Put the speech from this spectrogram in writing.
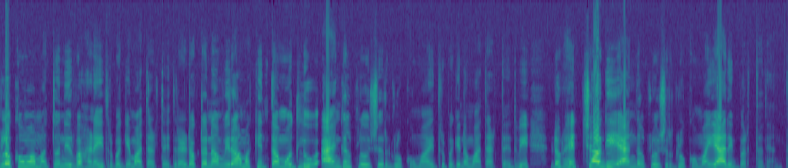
ಗ್ಲೋಕೋಮಾ ಮತ್ತು ನಿರ್ವಹಣೆ ಇದ್ರ ಬಗ್ಗೆ ಮಾತಾಡ್ತಾ ಇದ್ದಾರೆ. ಡಾಕ್ಟರ್ ನಾವು ವಿರಾಮಕ್ಕಿಂತ ಮೊದಲು ಆಂಗಲ್ ಕ್ಲೋಷರ್ ಗ್ಲೋಕೋಮಾ ಇದ್ರ ಬಗ್ಗೆ ನಾವು ಮಾತಾಡ್ತಾ ಇದ್ವಿ. ಡಾಕ್ಟರ್ ಹೆಚ್ಚಾಗಿ ಆಂಗಲ್ ಕ್ಲೋಷರ್ ಗ್ಲೋಕೋಮಾ ಯಾರಿಗೆ ಬರ್ತದೆ ಅಂತ?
